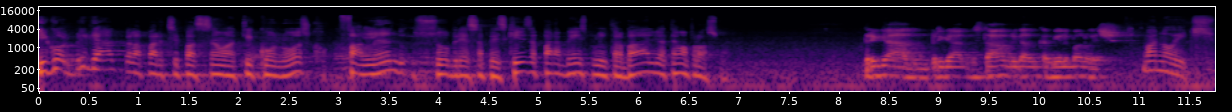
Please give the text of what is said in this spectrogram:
Igor, obrigado pela participação aqui conosco, falando sobre essa pesquisa. Parabéns pelo trabalho e até uma próxima. Obrigado, obrigado, Gustavo, obrigado, Camila, boa noite. Boa noite.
